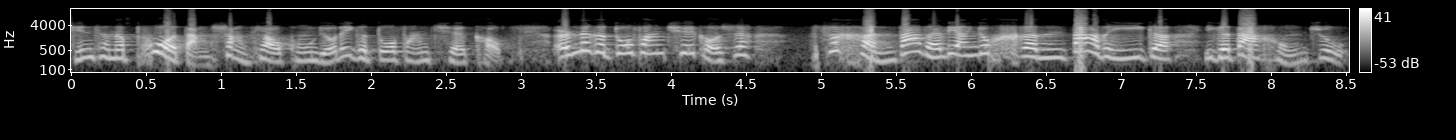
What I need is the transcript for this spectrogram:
形成了破档上跳空，留了一个多方缺口，而那个多方缺口是。是很大的量，有很大的一个一个大红柱。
